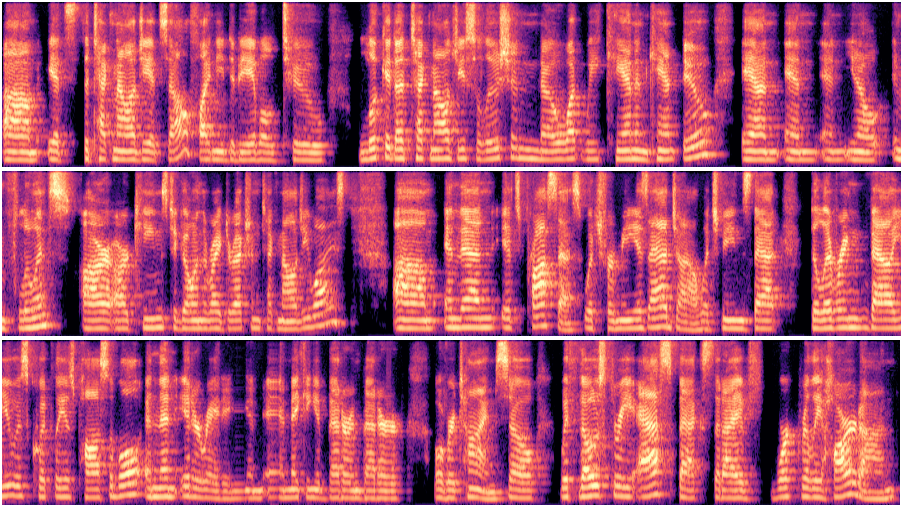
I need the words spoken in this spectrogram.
Um, it's the technology itself. I need to be able to look at a technology solution, know what we can and can't do, and and and you know influence our our teams to go in the right direction technology wise. Um, and then it's process, which for me is agile, which means that delivering value as quickly as possible and then iterating and, and making it better and better over time. So with those three aspects that I've worked really hard on,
